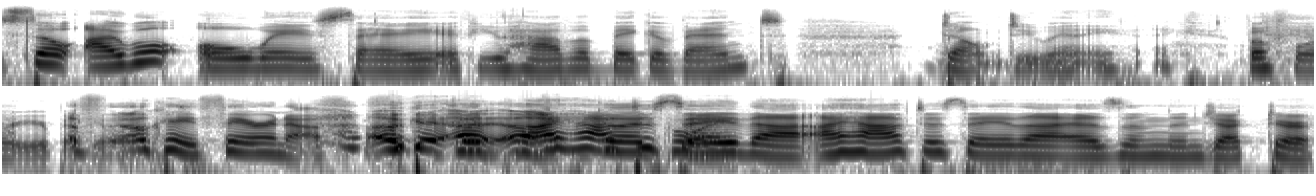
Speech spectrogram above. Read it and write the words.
So I will always say if you have a big event, don't do anything before your big event. okay, fair enough. Okay, I, I have good to say that. I have to say that as an injector.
